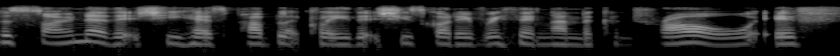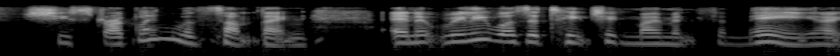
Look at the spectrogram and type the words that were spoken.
persona that she has publicly that she's got everything under control if she's struggling with something. And it really was a teaching moment for me you know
